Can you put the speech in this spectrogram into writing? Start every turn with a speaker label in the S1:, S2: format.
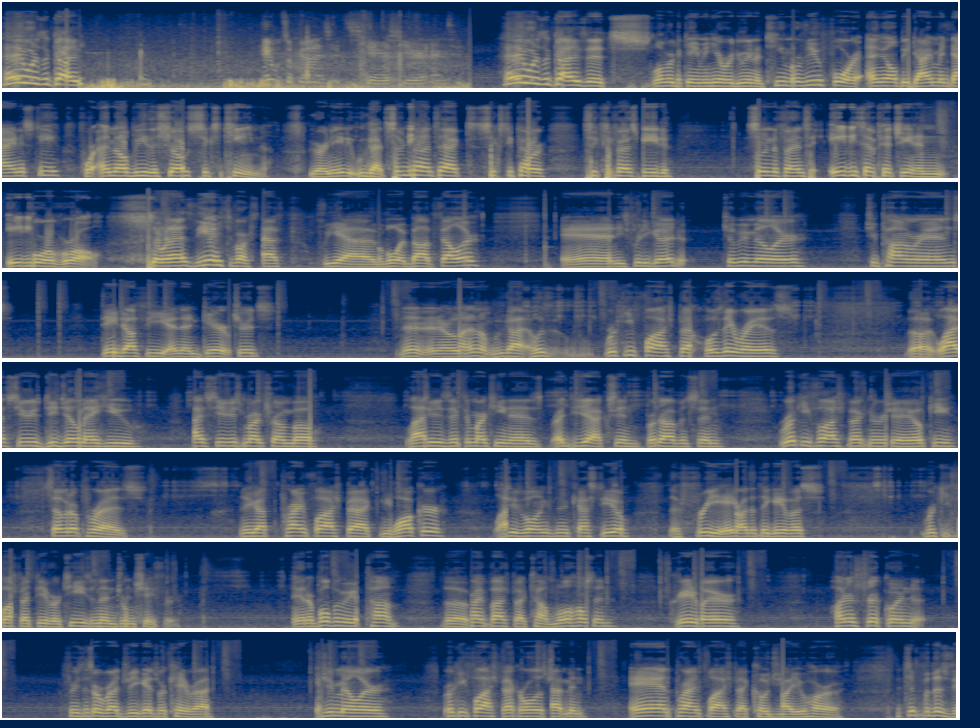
S1: Hey, what's up, guys?
S2: Hey, what's up, guys? It's Garrus here, and
S1: Hey, what's up, guys? It's Lumberjack Gaming here. We're doing a team review for MLB Diamond Dynasty for MLB The Show 16. We are needed. We got 70 contact, 60 power, 65 speed, 7 defense, 87 pitching, and 84 overall. So as the ace of our staff, we have my boy Bob Feller, and he's pretty good. Shelby Miller, Drew Pomeranz, Danny Duffy, and then Garrett Richards. And then we got Jose, rookie flashback Jose Reyes, the live series DJ LeMahieu, live series Mark Trumbo, live series Victor Martinez, Reggie Jackson, Brooks Robinson, rookie flashback Narushi Aoki, Salvador Perez. Then you got the prime flashback Neil Walker, live series Wellington Castillo, the free A that they gave us, rookie flashback Dave Ortiz, and then Jordan Schafer. And our bullpen we got Tom the prime flashback Tom Wilhelmsen, creative player, Hunter Strickland, Francisco Rodriguez or K-Rod, Andrew Miller, rookie flashback Aroldis Chapman, and prime flashback Koji Uehara. That's it for this video.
